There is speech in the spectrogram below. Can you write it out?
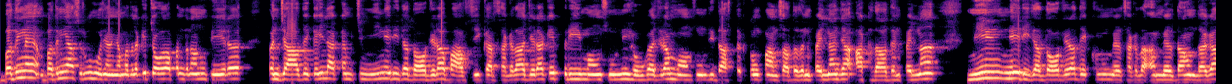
ਵਧਣੀਆਂ ਵਧਣੀਆਂ ਸ਼ੁਰੂ ਹੋ ਜਾਣਗੀਆਂ। ਮਤਲਬ ਕਿ 14 15 ਨੂੰ ਫੇਰ ਪੰਜਾਬ ਦੇ ਕਈ ਇਲਾਕਿਆਂ ਵਿੱਚ ਮੀਂਹ ਹਨੇਰੀ ਦਾ ਦੌਰ ਜਿਹੜਾ ਵਾਪਸੀ ਕਰ ਸਕਦਾ ਜਿਹੜਾ ਕਿ ਪ੍ਰੀ ਮੌਨਸੂਨੀ ਹੋਊਗਾ ਜਿਹੜਾ ਮੌਨਸੂਨ ਦੀ ਦਸਤਕ ਤੋਂ 5-7 ਦਿਨ ਪਹਿਲਾਂ ਜਾਂ 8-10 ਦਿਨ ਪਹਿਲਾਂ ਮੀਂਹ ਹਨੇਰੀ ਦਾ ਦੌਰ ਜਿਹੜਾ ਦੇਖਣ ਨੂੰ ਮਿਲ ਸਕਦਾ ਅ, ਮਿਲਦਾ ਹੁੰਦਾਗਾ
